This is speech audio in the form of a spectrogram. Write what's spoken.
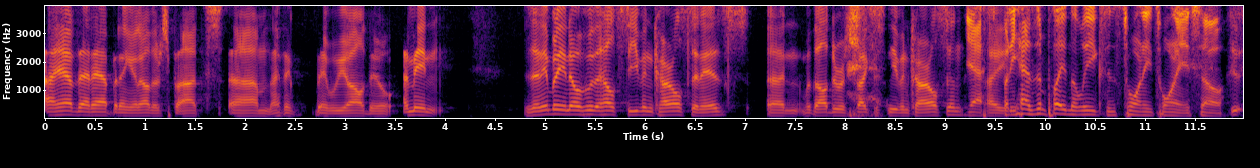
I have that happening in other spots. Um, I think maybe we all do. I mean, does anybody know who the hell Stephen Carlson is? And uh, with all due respect to Stephen Carlson, yes, I, but he hasn't played in the league since 2020. So, dude,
